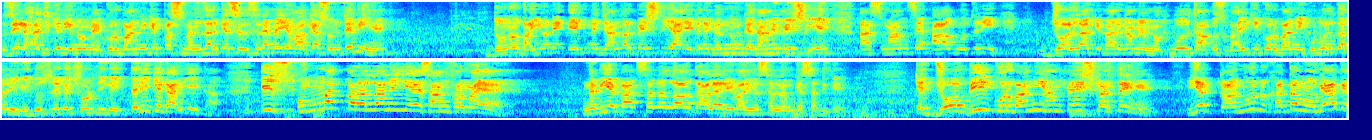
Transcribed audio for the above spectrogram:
ذی الحج کے دنوں میں قربانی کے پس منظر کے سلسلے میں یہ واقعہ سنتے بھی ہیں۔ دونوں بھائیوں نے، ایک نے جانور پیش کیا، ایک نے گندم کے دانے پیش کیے، آسمان سے آگ اتری۔ جو اللہ کی بارگاہ میں مقبول تھا، اس بھائی کی قربانی قبول کر لی گئی، دوسرے کے چھوڑ دی گئی۔ طریقہ کار یہی تھا۔ اس امت پر اللہ نے یہ احسان فرمایا ہے، نبی پاک صلی اللہ تعالی علیہ وسلم کے صدقے، کہ جو بھی قربانی ہم پیش کرتے ہیں، یہ قانون ختم ہو گیا کہ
